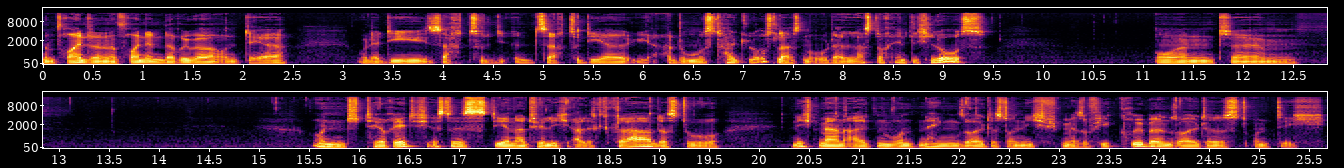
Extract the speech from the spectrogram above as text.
einem Freund oder einer Freundin darüber und der oder die sagt zu, sagt zu dir, ja, du musst halt loslassen oder lass doch endlich los. Und, ähm, und theoretisch ist es dir natürlich alles klar, dass du nicht mehr an alten Wunden hängen solltest und nicht mehr so viel grübeln solltest und dich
